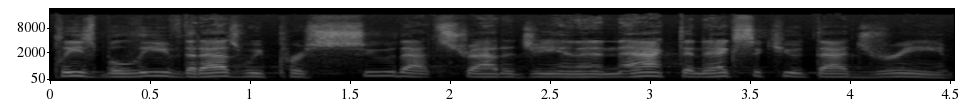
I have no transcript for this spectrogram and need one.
please believe that as we pursue that strategy and enact and execute that dream,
